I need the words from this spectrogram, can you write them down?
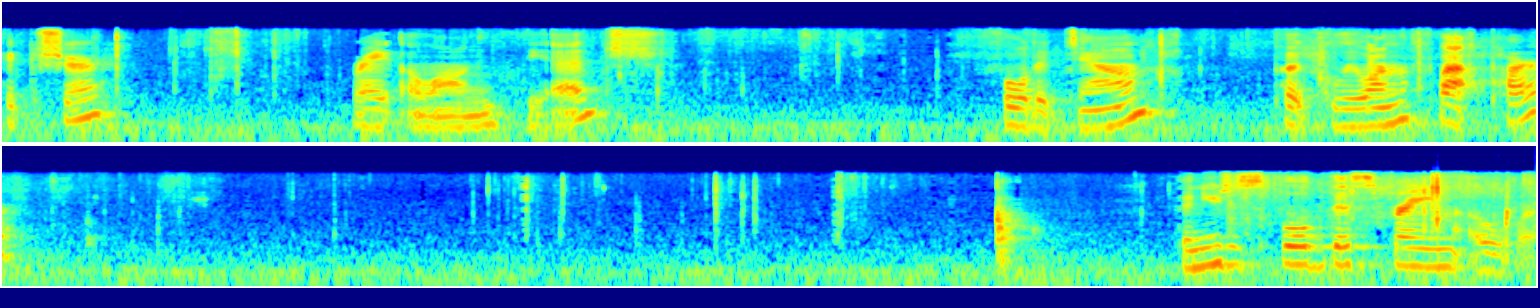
picture right along the edge, fold it down, put glue on the flat part, then you just fold this frame over.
